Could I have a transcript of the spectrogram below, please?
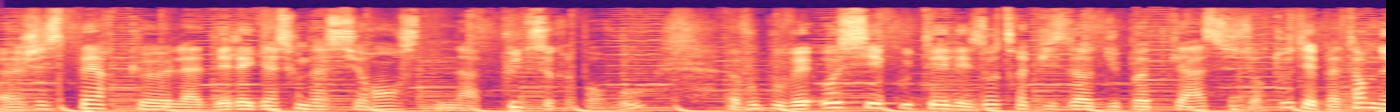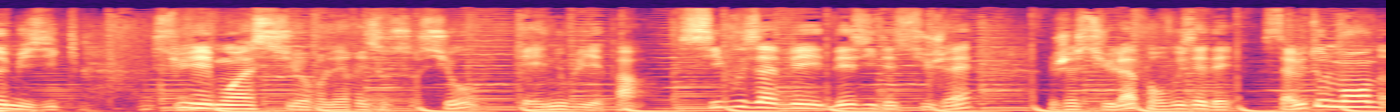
Euh, j'espère que la délégation d'assurance n'a plus de secret pour vous. Vous pouvez aussi écouter les autres épisodes du podcast sur toutes les plateformes de musique. Suivez-moi sur les réseaux sociaux et n'oubliez pas, si vous avez des idées de sujets, je suis là pour vous aider. Salut tout le monde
